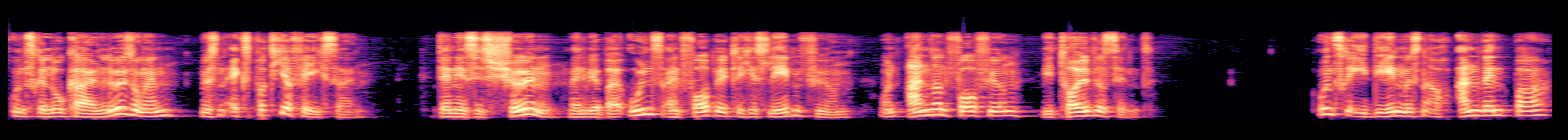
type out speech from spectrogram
Unsere lokalen Lösungen müssen exportierfähig sein. Denn es ist schön, wenn wir bei uns ein vorbildliches Leben führen und anderen vorführen, wie toll wir sind. Unsere Ideen müssen auch anwendbar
